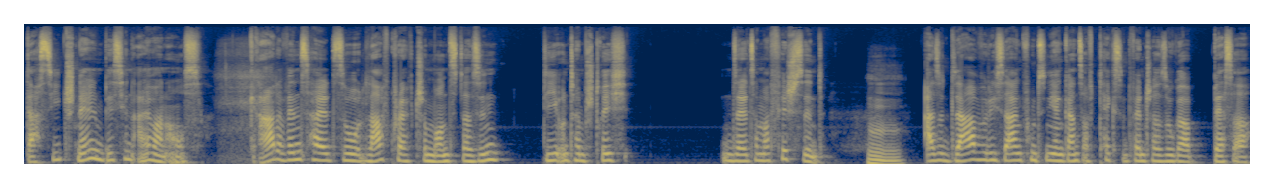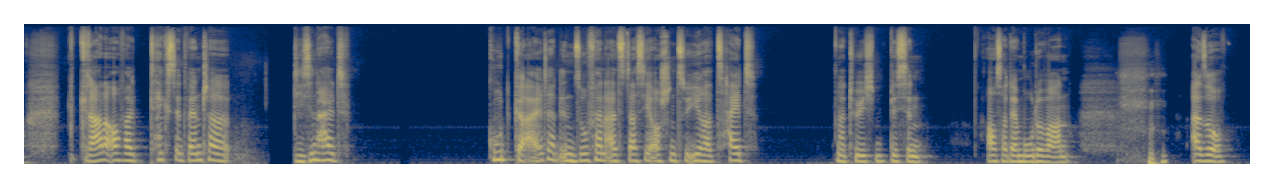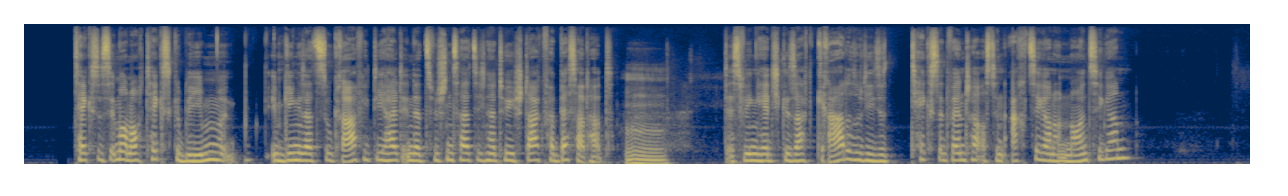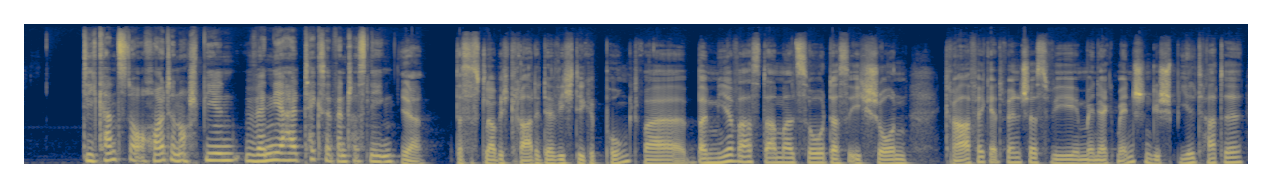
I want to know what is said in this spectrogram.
das sieht schnell ein bisschen albern aus. Gerade wenn es halt so Lovecraftsche Monster sind, die unterm Strich ein seltsamer Fisch sind. Mhm. Also da würde ich sagen, funktionieren ganz oft Text-Adventure sogar besser. Gerade auch, weil Text-Adventure, die sind halt gut gealtert, insofern, als dass sie auch schon zu ihrer Zeit natürlich ein bisschen außer der Mode waren. also Text ist immer noch Text geblieben, im Gegensatz zu Grafik, die halt in der Zwischenzeit sich natürlich stark verbessert hat. Mhm. Deswegen hätte ich gesagt, gerade so diese Text-Adventure aus den 80ern und 90ern, die kannst du auch heute noch spielen, wenn dir halt Text-Adventures liegen. Ja, das ist, glaube ich, gerade der wichtige Punkt, weil bei mir war es damals so, dass ich schon Grafik-Adventures wie Maniac Mansion gespielt hatte,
